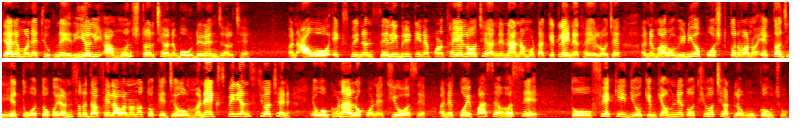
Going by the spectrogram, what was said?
ત્યારે મને થયું કે નહીં રિયલી આ મોન્સ્ટર છે અને બહુ ડેન્જર છે. અને આવો એક્સપિરિયન્સ સેલિબ્રિટીને પણ થયેલો છે અને નાના મોટા કેટલાયને થયેલો છે. અને મારો વીડિયો પોસ્ટ કરવાનો એક જ હેતુ હતો, કોઈ અંધશ્રદ્ધા ફેલાવાનો નહોતો કે જેવો મને એક્સપિરિયન્સ થયો છે ને, એવો ઘણા લોકોને થયો હશે. અને કોઈ પાસે હશે તો ફેંકી દ્યો, કેમ કે અમને તો થયો છે એટલે હું કહું છું.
